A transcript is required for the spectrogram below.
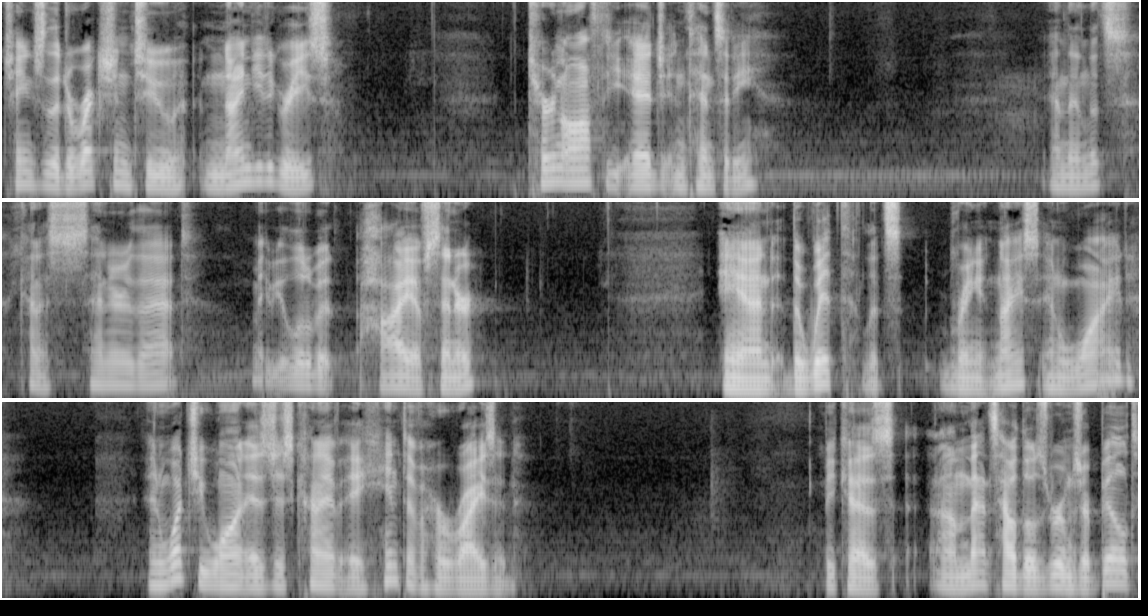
Change the direction to 90 degrees. Turn off the edge intensity. And then let's kind of center that, maybe a little bit high of center. And the width, let's bring it nice and wide. And what you want is just kind of a hint of a horizon because um, that's how those rooms are built.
